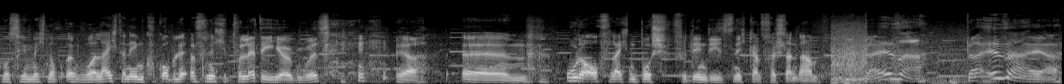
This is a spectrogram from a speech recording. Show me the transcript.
Ich muss hier mich noch irgendwo erleichtern, eben gucken, ob eine öffentliche Toilette hier irgendwo ist. ja. Ähm, oder auch vielleicht ein Busch, für den, die es nicht ganz verstanden haben. Da ist er. Da ist er, ja.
